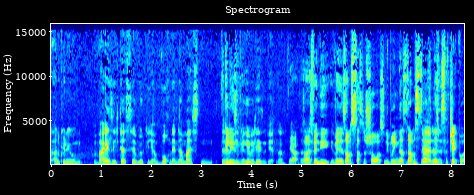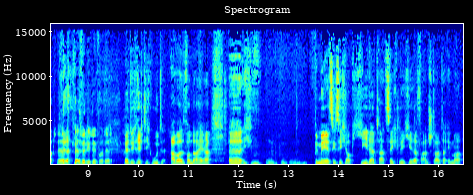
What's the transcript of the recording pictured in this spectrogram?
äh, Ankündigungen weiß ich, dass ja wirklich am Wochenende am meisten äh, Gelesen wird. gelesen wird. Ne? Ja, das heißt, wenn die, wenn du samstags eine Show hast und die bringen das Samstag, Ja, das dann ist ein Jackpot. Ja. Das ist wirklich Jackpot. Ja. Wäre natürlich richtig gut, aber von daher, äh, ich bin mir jetzt nicht sicher, ob jeder tatsächlich, jeder Veranstalter immer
